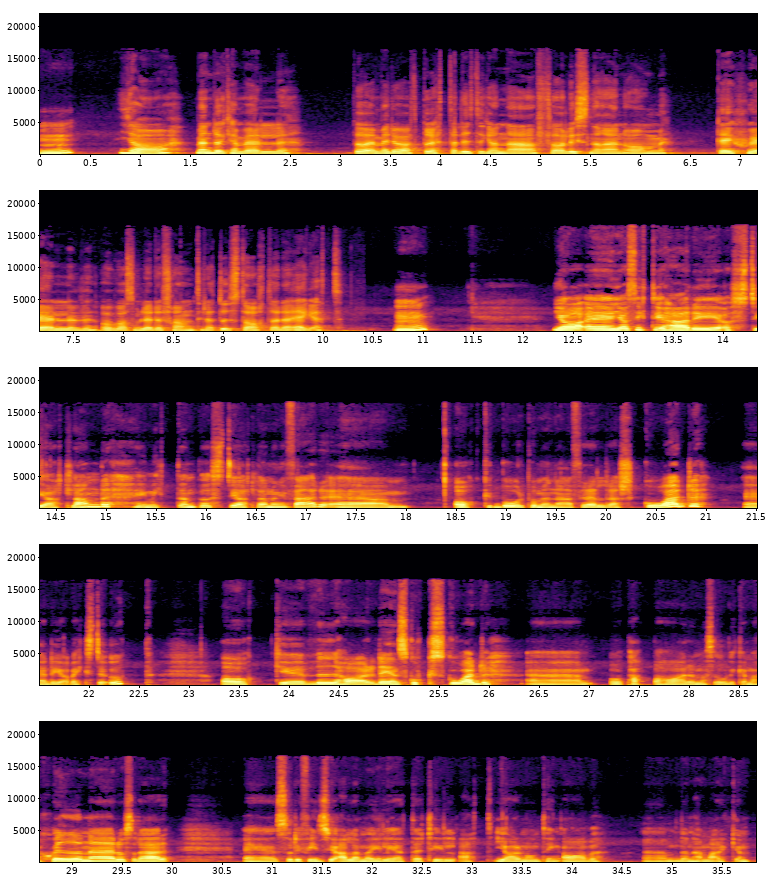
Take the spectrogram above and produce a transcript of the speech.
Mm. Ja, men du kan väl börja med då att berätta lite grann för lyssnaren om dig själv och vad som ledde fram till att du startade eget. Mm. Ja, eh, jag sitter ju här i Östergötland, i mitten på Östergötland ungefär. eh, och bor på mina föräldrars gård, eh, där jag växte upp. Och eh, vi har, det är en skogsgård ehm, och pappa har en massa olika maskiner och sådär. Eh, så det finns ju alla möjligheter till att göra någonting av ehm, den här marken.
